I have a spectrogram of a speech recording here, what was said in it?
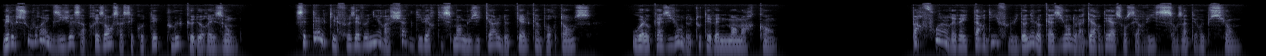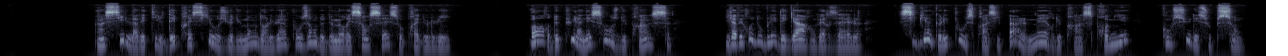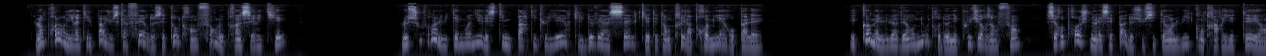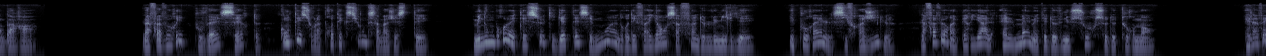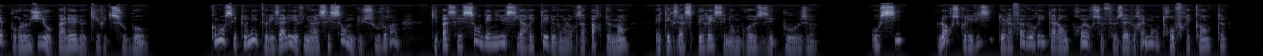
Mais le souverain exigeait sa présence à ses côtés plus que de raison. C'est elle qu'il faisait venir à chaque divertissement musical de quelque importance, ou à l'occasion de tout événement marquant. Parfois un réveil tardif lui donnait l'occasion de la garder à son service sans interruption. Ainsi l'avait-il déprécié aux yeux du monde en lui imposant de demeurer sans cesse auprès de lui. Or, depuis la naissance du prince, il avait redoublé d'égards envers elle, si bien que l'épouse principale, mère du prince premier, conçut des soupçons. L'empereur n'irait-il pas jusqu'à faire de cet autre enfant le prince héritier? Le souverain lui témoignait l'estime particulière qu'il devait à celle qui était entrée la première au palais. Et comme elle lui avait en outre donné plusieurs enfants, ces reproches ne laissaient pas de susciter en lui contrariété et embarras. La favorite pouvait, certes, compter sur la protection de Sa Majesté, mais nombreux étaient ceux qui guettaient ses moindres défaillances afin de l'humilier, et pour elle si fragile, la faveur impériale elle-même était devenue source de tourments. Elle avait pour logis au palais le Kiritsubo. Comment s'étonner que les allées et venues incessantes du souverain, qui passait sans daigner s'y arrêter devant leurs appartements, aient exaspéré ses nombreuses épouses. Aussi, lorsque les visites de la favorite à l'empereur se faisaient vraiment trop fréquentes,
